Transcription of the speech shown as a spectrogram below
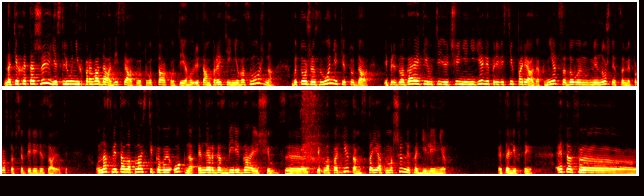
На тех этаже, если у них провода висят вот, вот так вот, я говорю, там пройти невозможно, вы тоже звоните туда и предлагаете им в течение недели привести в порядок. Нет, садовыми ножницами просто все перерезаете. У нас металлопластиковые окна энергосберегающим э, стеклопакетом стоят в машинных отделениях, это лифты, это в э,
